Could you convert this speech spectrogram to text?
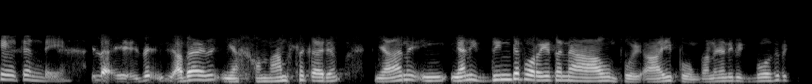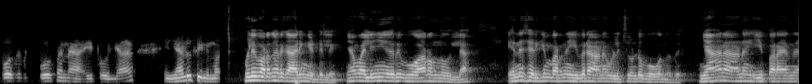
കേൾക്കണ്ടേ? ഇല്ല ഇത് അതായത് ഞാൻ ഒന്നാമത്തെ കാര്യം ഞാൻ ഞാൻ ഇതിന്റെ പുറകെ തന്നെ ആവും പോയി ആയി പോകും കാരണം ഞാൻ big boss big boss big boss തന്നെ ആയി പോകും ഞാൻ ഞാനൊരു സിനിമ പുള്ളി പറഞ്ഞൊരു കാര്യം കേട്ടില്ലേ? ഞാൻ വലിഞ്ഞു കയറി പോകാറൊന്നുമില്ല എന്നെ ശരിക്കും പറഞ്ഞാൽ ഇവരാണ് വിളിച്ചുകൊണ്ട് പോകുന്നത്. ഞാനാണ് ഈ പറയുന്ന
